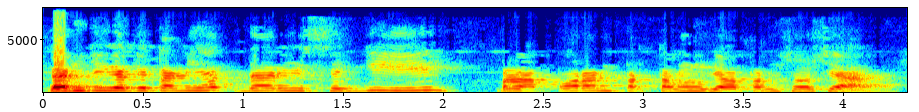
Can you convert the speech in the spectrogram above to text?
Dan jika kita lihat dari segi pelaporan pertanggungjawaban sosial,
